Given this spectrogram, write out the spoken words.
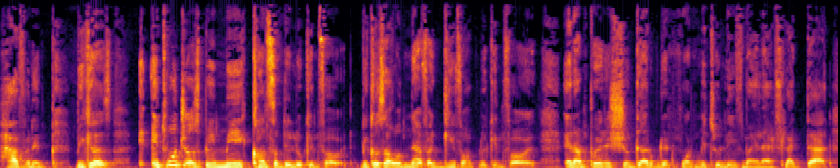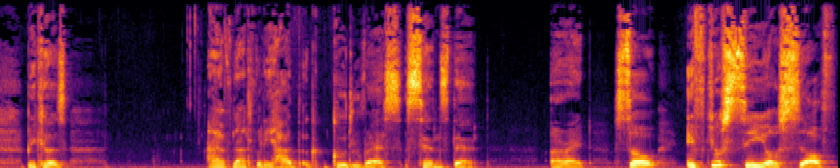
having it. Because it would just be me constantly looking for it. Because I would never give up looking for it. And I'm pretty sure God wouldn't want me to live my life like that. Because I have not really had a good rest since then. All right so if you see yourself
